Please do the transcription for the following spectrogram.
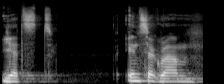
jetzt Instagram,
